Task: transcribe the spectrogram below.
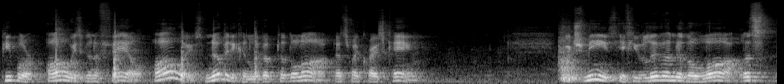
People are always going to fail. Always. Nobody can live up to the law. That's why Christ came. Which means if you live under the law, let's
